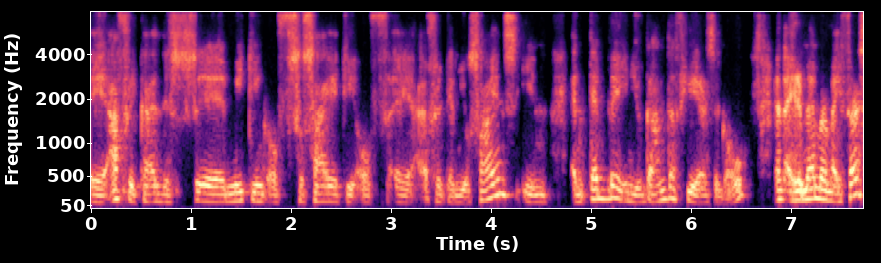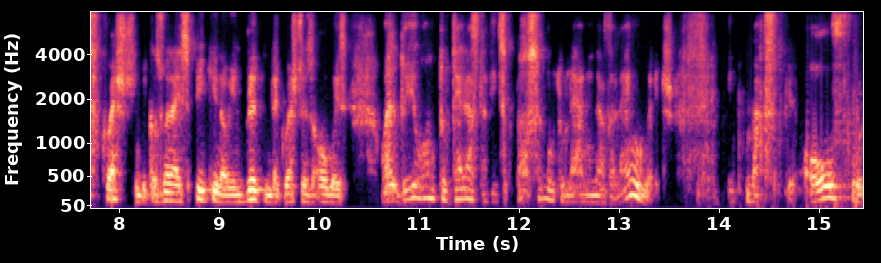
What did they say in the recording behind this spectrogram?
uh, Africa, this uh, meeting of Society of uh, African Neuroscience in Entebbe in Uganda a few years ago. And I remember my first question, because when I speak, you know, in Britain, the question is always, well, do you want to tell us that it's possible to learn another language? It must be awful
